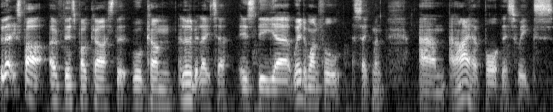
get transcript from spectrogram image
next part of this podcast that will come a little bit later is the uh, weird and wonderful segment, um, and I have bought this week's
